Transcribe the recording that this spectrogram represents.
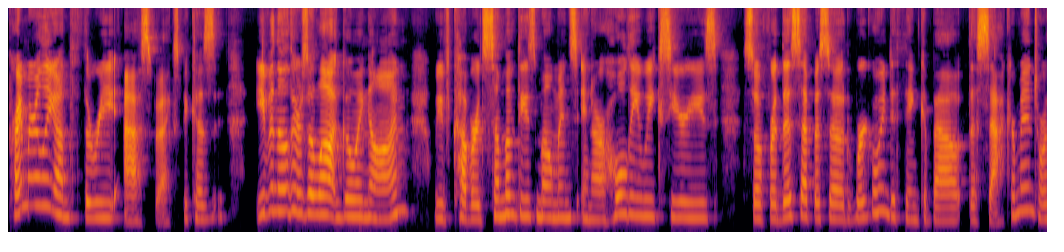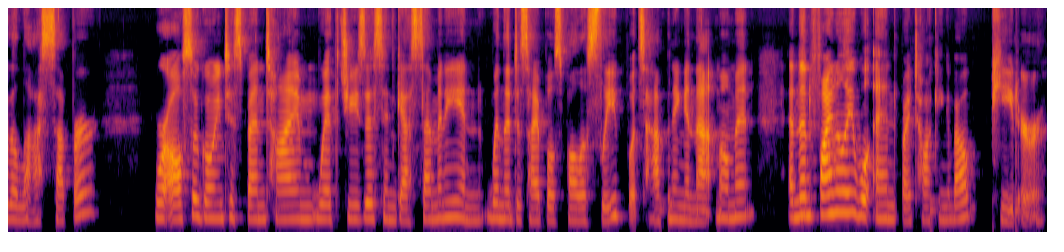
primarily on three aspects because even though there's a lot going on, we've covered some of these moments in our Holy Week series. So for this episode, we're going to think about the sacrament or the Last Supper. We're also going to spend time with Jesus in Gethsemane and when the disciples fall asleep, what's happening in that moment. And then finally, we'll end by talking about Peter,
